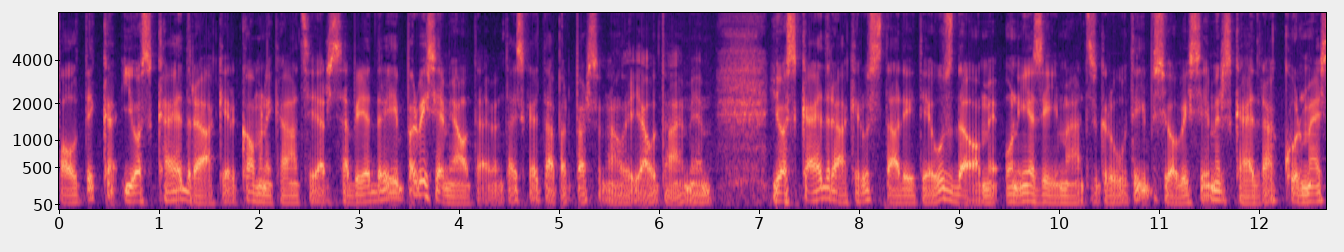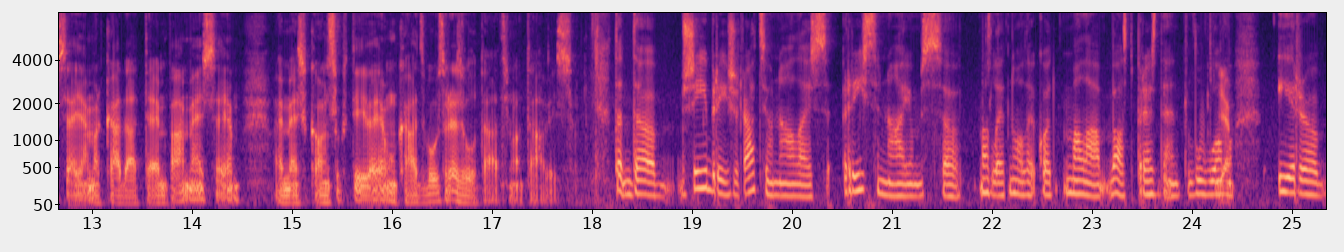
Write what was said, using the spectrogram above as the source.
politika, jo skaidrāk ir komunikācija ar sabiedrību par visiem jautājumiem, tā skaitā par personālajiem jautājumiem, jo skaidrāk ir uzstādītie uzdevumi un iezīmētas grūtības, jo visiem ir skaidrāk, kur mēs ejam, ar kādā tempā mēs ejam, vai mēs konstruktīvi ejam un kāds būs rezultāts no tā visa. Tad šī brīža racionālais risinājums, mazliet noliekot malā valsts prezidenta lomu. Jā ir uh,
